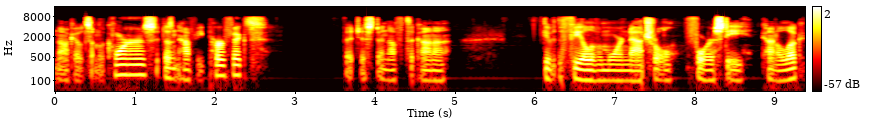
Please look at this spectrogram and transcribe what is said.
knock out some of the corners. It doesn't have to be perfect, but just enough to kind of give it the feel of a more natural foresty kind of look.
